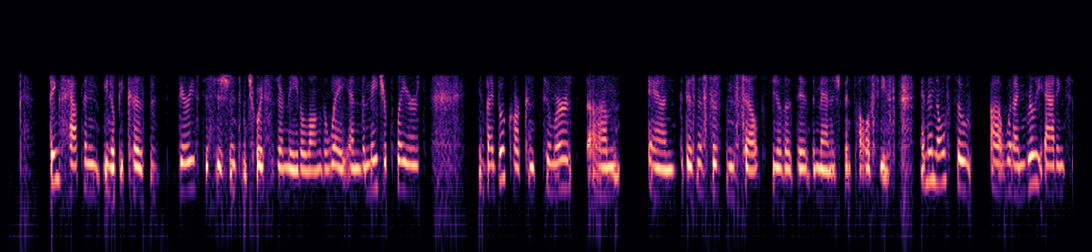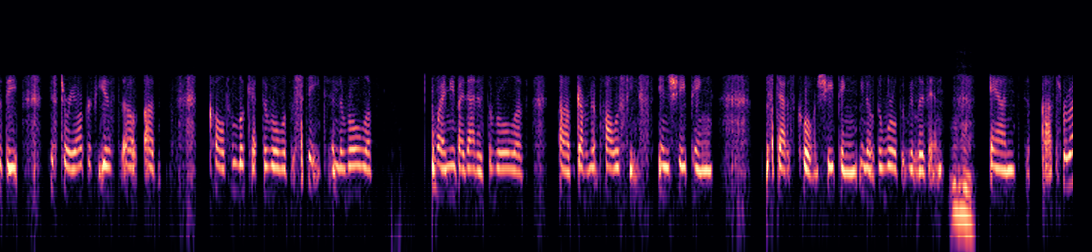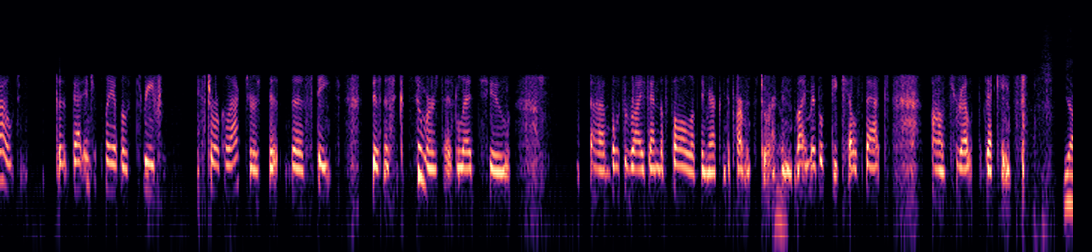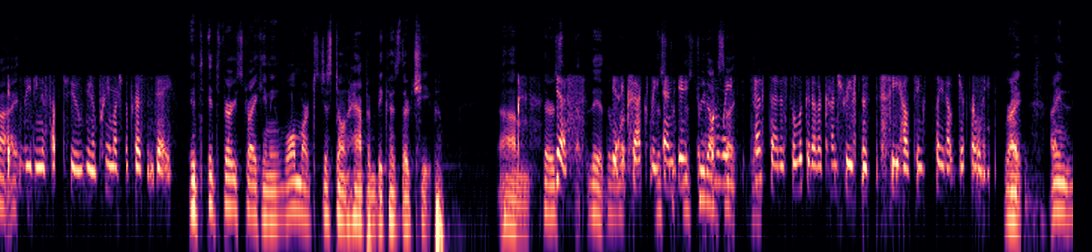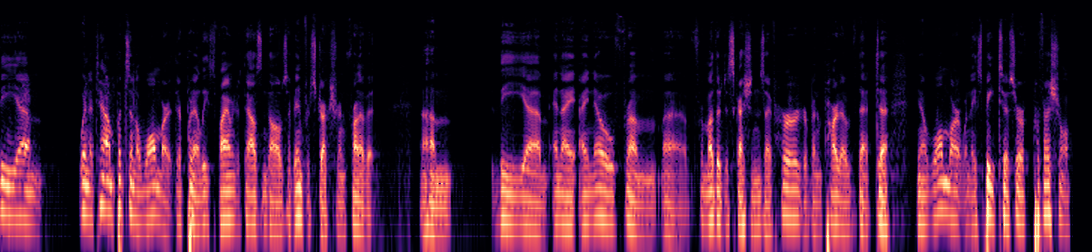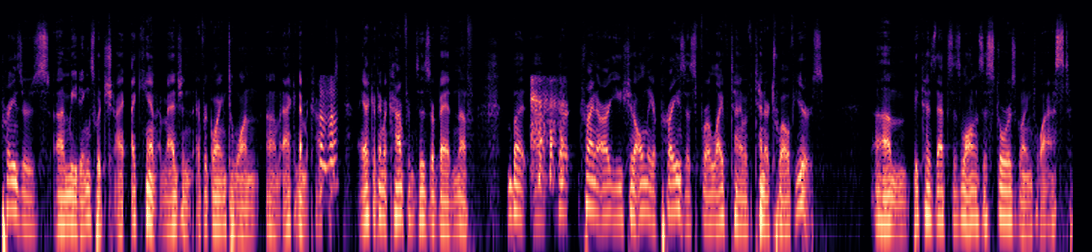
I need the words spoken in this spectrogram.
things happen, you know, because various decisions and choices are made along the way, and the major players in my book are consumers um, and the businesses themselves, you know, the, the, the management policies. And then also, uh, what I'm really adding to the historiography is a, a call to look at the role of the state and the role of what I mean by that is the role of uh, government policies in shaping the status quo and shaping, you know, the world that we live in. Mm-hmm. And uh, throughout, the, that interplay of those three historical actors, the, the state, business, and consumers, has led to uh, both the rise and the fall of the American department store. Yeah. And my, my book details that uh, throughout the decades. Yeah, I, leading us up to you know pretty much the present day. It's it's very striking. I mean, WalMarts just don't happen because they're cheap. Um, there's yes, uh, the, the, yeah, exactly. The, and the it, street one outside. way to test that is to look at other countries and to see how things played out differently. Right. I mean, the um, when a town puts in a Walmart, they're putting at least five hundred thousand dollars of infrastructure in front of it. Um, the um, and I, I know from uh, from other discussions I've heard or been part of that uh, you know Walmart when they speak to sort of professional appraisers uh, meetings, which I, I can't imagine ever going to one um, academic conference. Academic conferences are bad enough, but uh, they're trying to argue you should only appraise us for a lifetime of ten or twelve years um, because that's as long as the store is going to last.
